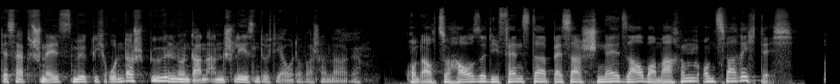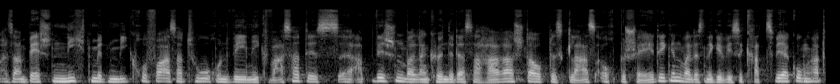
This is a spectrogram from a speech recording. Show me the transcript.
Deshalb schnellstmöglich runterspülen und dann anschließend durch die Autowaschanlage. Und auch zu Hause die Fenster besser schnell sauber machen und zwar richtig. Also am besten nicht mit einem Mikrofasertuch und wenig Wasser das äh, abwischen, weil dann könnte der Sahara-Staub das Glas auch beschädigen, weil es eine gewisse Kratzwirkung hat.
